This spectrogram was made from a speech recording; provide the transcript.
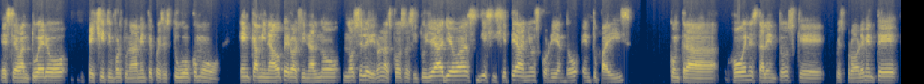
Esteban Tuero, Pechito infortunadamente pues estuvo como encaminado, pero al final no, no se le dieron las cosas. Si tú ya llevas 17 años corriendo en tu país contra jóvenes talentos que pues probablemente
